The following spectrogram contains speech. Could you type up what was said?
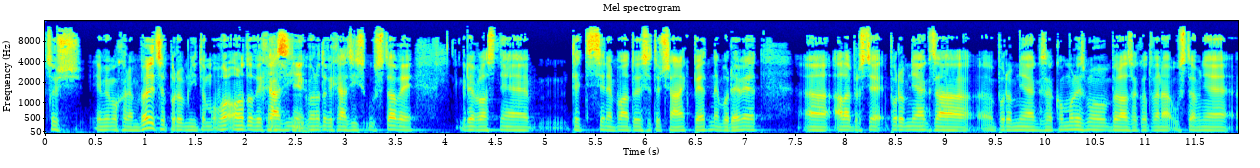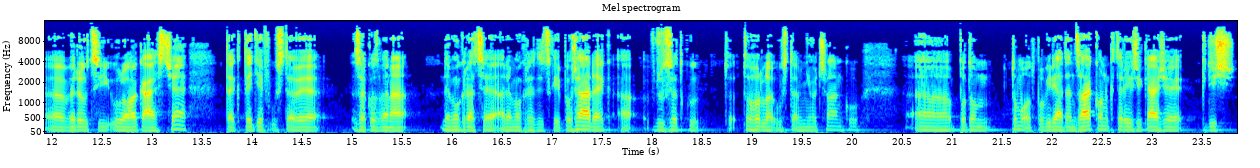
Což je mimochodem velice podobný tomu, ono to vychází, ono to vychází z ústavy, kde vlastně, teď si nepamatuju, jestli to článek 5 nebo 9, eh, ale prostě podobně jak za, podobně jak za komunismu byla zakotvena ústavně eh, vedoucí úloha KSČ, tak teď je v ústavě zakotvena demokracie a demokratický pořádek a v důsledku tohohle ústavního článku eh, potom tomu odpovídá ten zákon, který říká, že když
